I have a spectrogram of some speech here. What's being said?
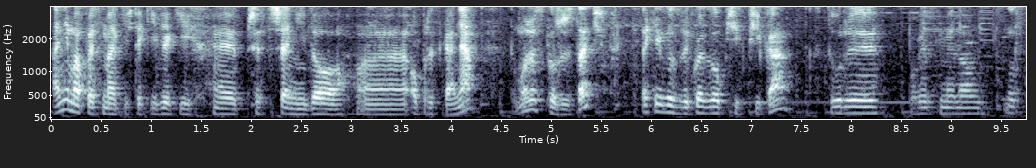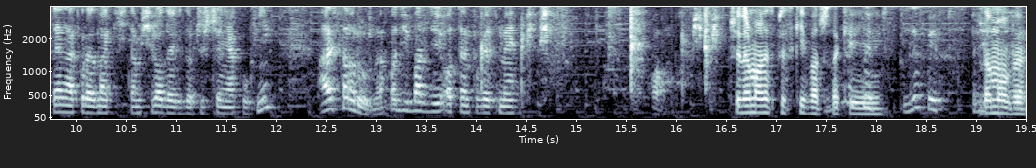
a nie ma powiedzmy jakichś takich wielkich e, przestrzeni do e, opryskania, to może skorzystać z takiego zwykłego psik-psika, który powiedzmy, no, no ten akurat ma jakiś tam środek do czyszczenia kuchni, ale są różne. Chodzi bardziej o ten powiedzmy. O. Czyli normalny spryskiwacz taki... Zwykły, zwykły spryskiwacz. domowy.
